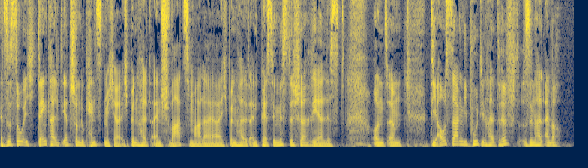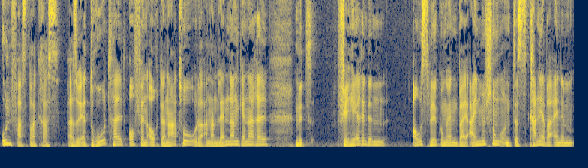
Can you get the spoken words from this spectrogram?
Jetzt ist es so, ich denke halt jetzt schon, du kennst mich ja. Ich bin halt ein Schwarzmaler, ja. Ich bin halt ein pessimistischer Realist. Und ähm, die Aussagen, die Putin halt trifft, sind halt einfach unfassbar krass. Also er droht halt offen auch der NATO oder anderen Ländern generell mit verheerenden Auswirkungen bei Einmischung und das kann ja bei einem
